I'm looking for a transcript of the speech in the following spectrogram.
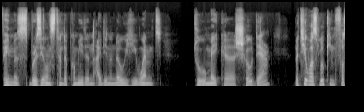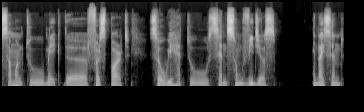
famous Brazilian stand-up comedian. I didn't know he went to make a show there, but he was looking for someone to make the first part. So we had to send some videos, and I sent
